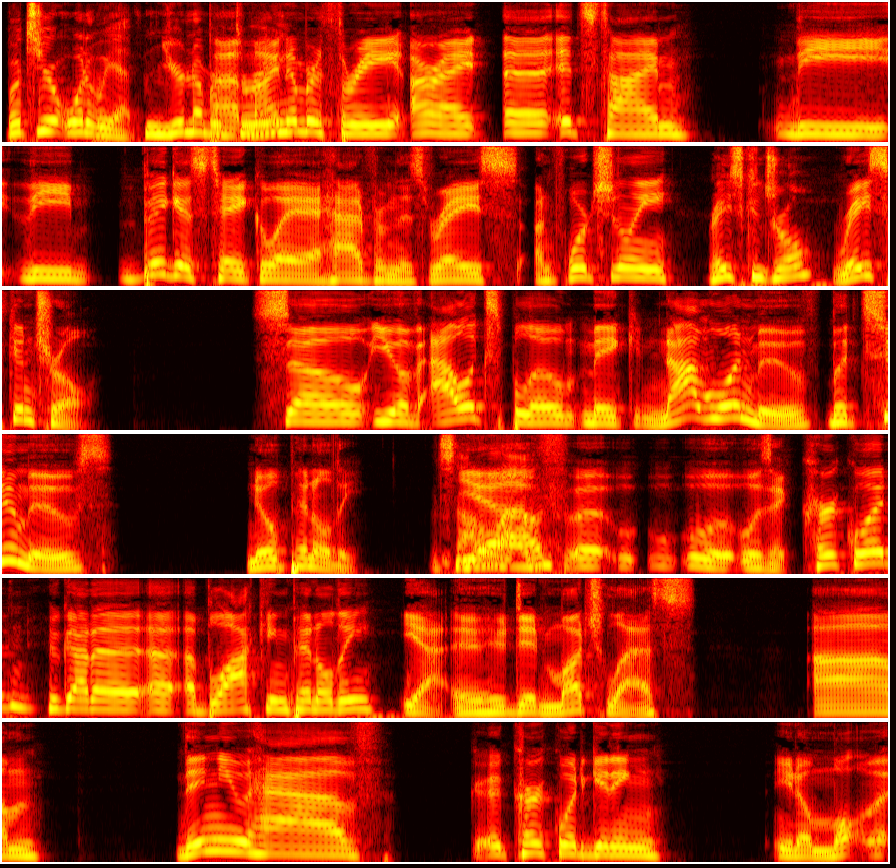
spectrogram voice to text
What's your what are we at? Your number Uh, three. my number three. All right, uh, it's time. the The biggest takeaway I had from this race, unfortunately, race control. race control. So you have Alex Palou make not one move, but two moves, no penalty. It's not You allowed. uh, was it Kirkwood who got a, a, blocking penalty? Yeah, who did much less. Um, then you have Kirkwood getting, you know, mo-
